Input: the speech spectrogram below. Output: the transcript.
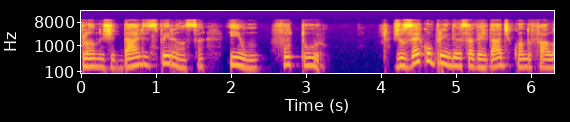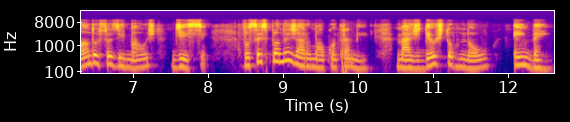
planos de dar-lhes esperança e um futuro. José compreendeu essa verdade quando, falando aos seus irmãos, disse: Vocês planejaram mal contra mim, mas Deus tornou em bem.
